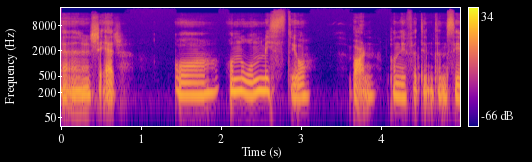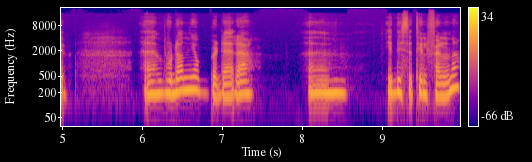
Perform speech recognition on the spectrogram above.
uh, skjer, og, og noen mister jo barn på nyfødtintensiv. Uh, hvordan jobber dere uh, i disse tilfellene?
